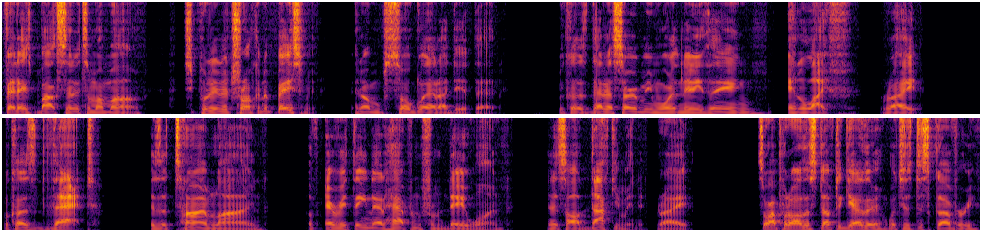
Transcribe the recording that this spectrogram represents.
FedEx box, send it to my mom. She put it in a trunk in the basement. And I'm so glad I did that because that has served me more than anything in life, right? Because that is a timeline of everything that happened from day one. And it's all documented, right? So I put all this stuff together, which is discovery.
